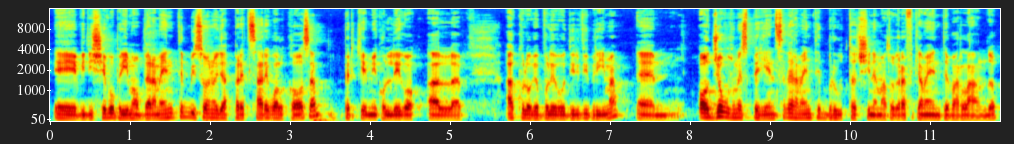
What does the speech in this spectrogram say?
E vi dicevo prima, ho veramente bisogno di apprezzare qualcosa, perché mi collego al, a quello che volevo dirvi prima. Eh, oggi ho avuto un'esperienza veramente brutta cinematograficamente parlando.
